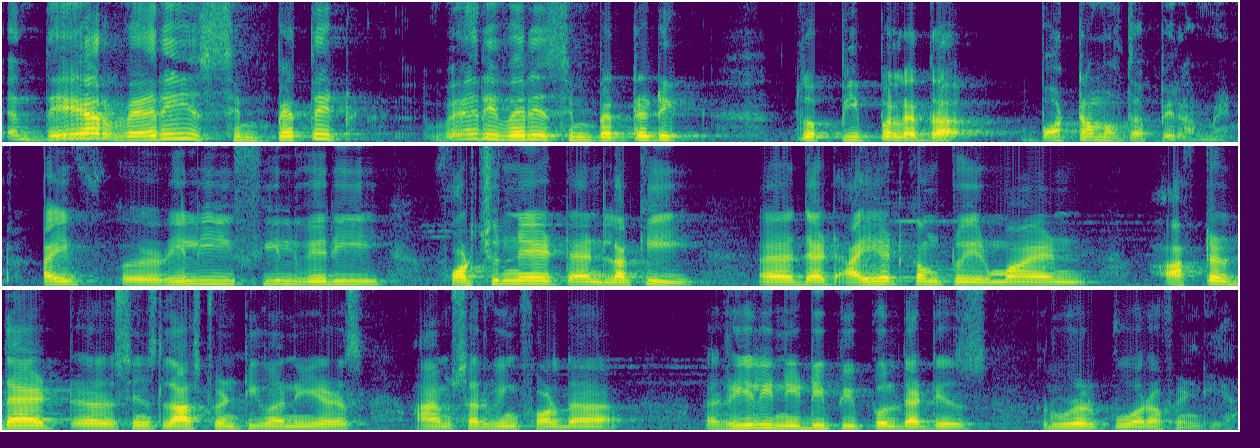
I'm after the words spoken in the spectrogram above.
and they are very sympathetic, very, very sympathetic to the people at the bottom of the pyramid. I uh, really feel very fortunate and lucky uh, that I had come to IRMA and after that uh, since last 21 years I am serving for the really needy people that is rural poor of India.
